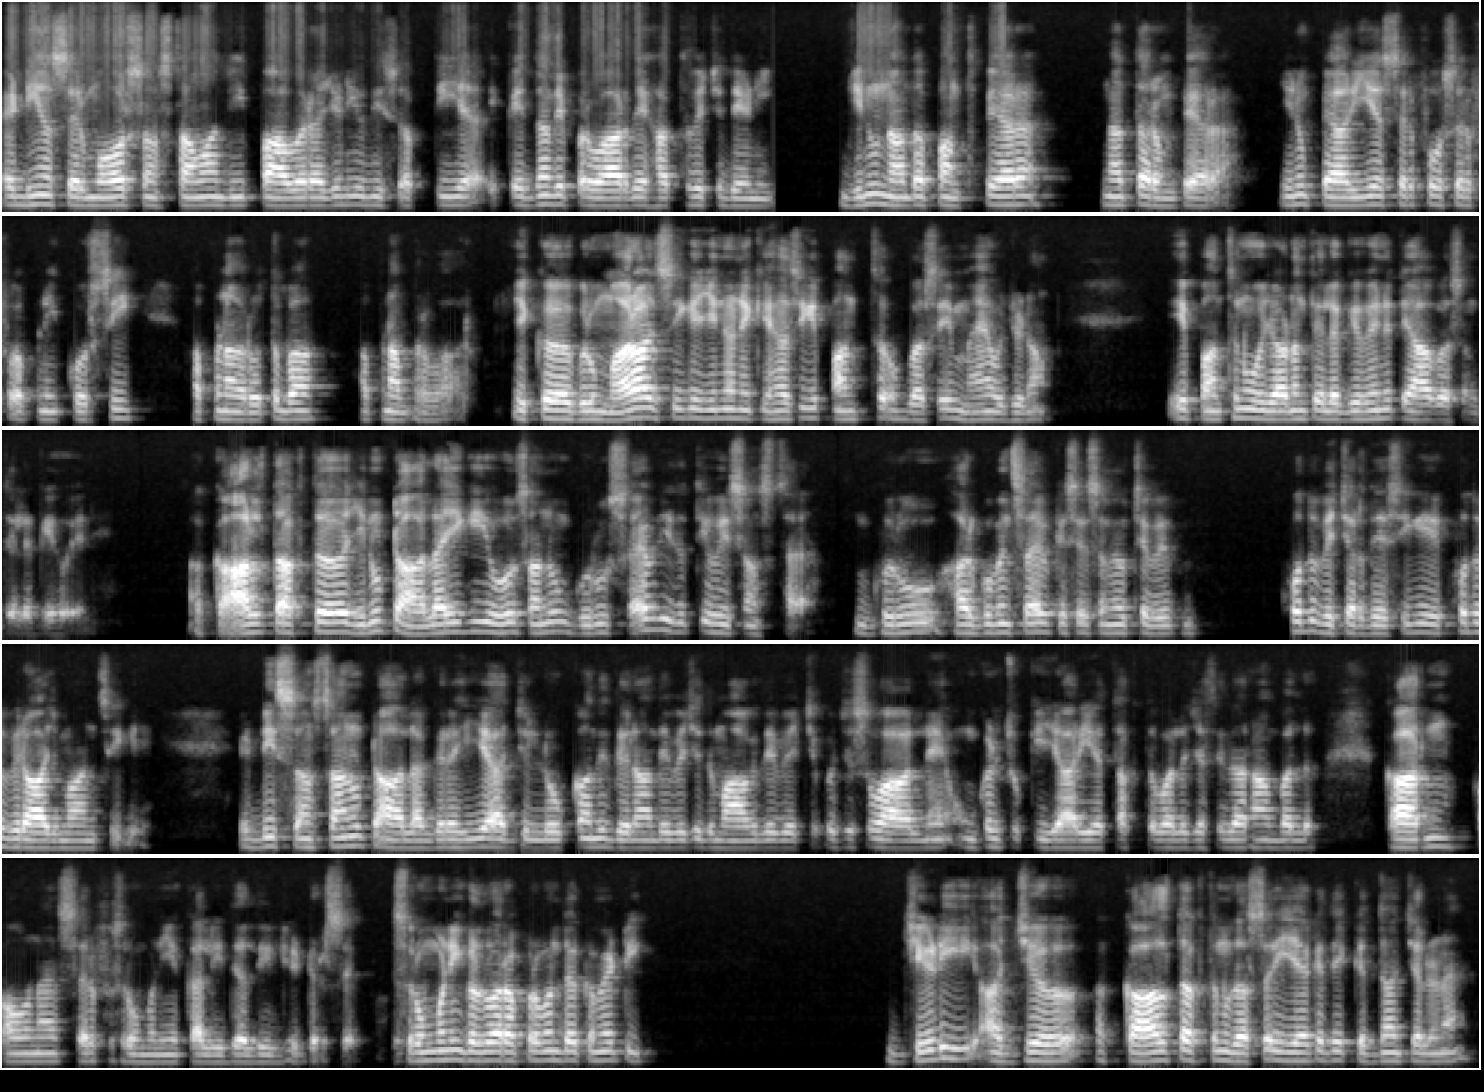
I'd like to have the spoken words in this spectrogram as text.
ਐਡੀਆਂ ਸਿਰਮੌਰ ਸੰਸਥਾਵਾਂ ਦੀ ਪਾਵਰ ਹੈ ਜਿਹੜੀ ਉਹਦੀ ਸ਼ਕਤੀ ਹੈ ਇੱਕ ਇਦਾਂ ਦੇ ਪਰਿਵਾਰ ਦੇ ਹੱਥ ਵਿੱਚ ਦੇਣੀ, ਜਿਹਨੂੰ ਨਾ ਤਾਂ ਪੰਥ ਪਿਆਰਾ, ਨਾ ਧਰਮ ਪਿਆਰਾ, ਜਿਹਨੂੰ ਪਿਆਰੀ ਹੈ ਸਿਰਫ ਉਹ ਸਿਰਫ ਆਪਣੀ ਕੁਰਸੀ, ਆਪਣਾ ਰੁਤਬਾ, ਆਪਣਾ ਪਰਿਵਾਰ। ਇੱਕ ਗੁਰੂ ਮਹਾਰਾਜ ਸੀਗੇ ਜਿਨ੍ਹਾਂ ਨੇ ਕਿਹਾ ਸੀ ਕਿ ਪੰਥ ਵਸੇ ਮੈਂ ਉਜੜਾਂ, ਇਹ ਪੰਥ ਨੂੰ ਉਜਾੜਨ ਤੇ ਲੱਗੇ ਹੋਏ ਨੇ ਤੇ ਆਪ ਵਸਣ ਤੇ ਲੱਗੇ ਹੋਏ ਨੇ। ਅਕਾਲ ਤਖਤ ਜਿਹਨੂੰ ਢਾਹ ਲਾਈ ਗਈ, ਉਹ ਸਾਨੂੰ ਗੁਰੂ ਸਾਹਿਬ ਦੀ ਦਿੱਤੀ ਹੋਈ ਸੰਸਥਾ ਹੈ ਗੁਰੂ ਹਰਗੋਬਿੰਦ ਸਾਹਿਬ ਕਿਸੇ ਸਮੇਂ ਉੱਥੇ ਵਿ- ਖੁਦ ਵਿਚਰਦੇ ਸੀਗੇ, ਖੁਦ ਵਿਰਾਜਮਾਨ ਸੀਗੇ। ਐਡੀ ਸੰਸਥਾ ਨੂੰ ਢਾਹ ਲੱਗ ਰਹੀ ਹੈ ਅੱਜ ਲੋਕਾਂ ਦੇ ਦਿਲਾਂ ਦੇ ਵਿੱਚ, ਦਿਮਾਗ ਦੇ ਵਿੱਚ ਕੁਝ ਸਵਾਲ ਨੇ। ਉਂਗਲ ਚੁੱਕੀ ਜਾ ਰਹੀ ਹੈ ਤਖਤ ਵੱਲ, ਜਥੇਦਾਰਾਂ ਵੱਲ। ਕਾਰਨ ਕੌਣ ਹੈ ਸਿਰਫ ਸ਼੍ਰੋਮਣੀ ਅਕਾਲੀ ਦਲ ਦੀ ਲੀਡਰਸ਼ਿਪ ਸ਼੍ਰੋਮਣੀ ਗੁਰਦੁਆਰਾ ਪ੍ਰਬੰਧਕ ਕਮੇਟੀ। ਜਿਹੜੀ ਅੱਜ ਅਕਾਲ ਤਖਤ ਨੂੰ ਦੱਸ ਰਹੀ ਹੈ ਕਿ ਤੇ ਕਿੱਦਾਂ ਚੱਲਣਾ,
